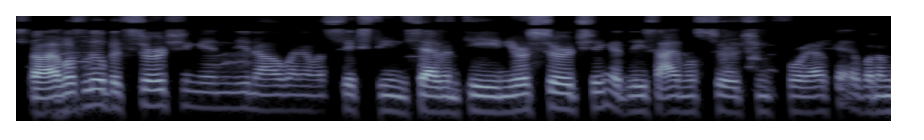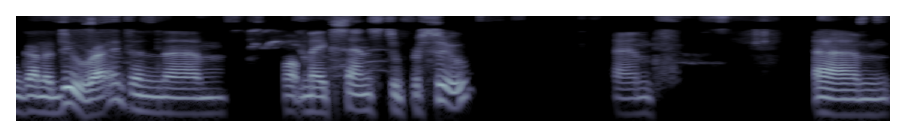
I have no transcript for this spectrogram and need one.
So I was a little bit searching in, you know, when I was 16, 17, you're searching, at least I was searching for, okay, what I'm going to do, right? And, um, what makes sense to pursue. And, um,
